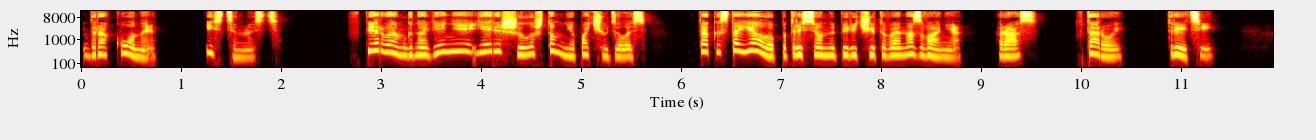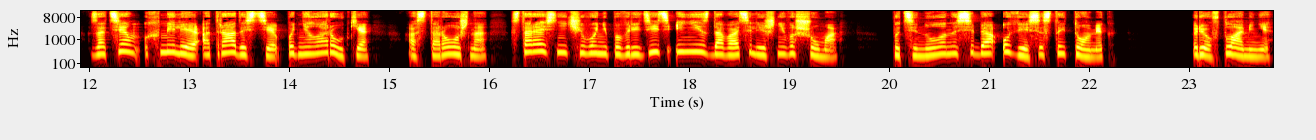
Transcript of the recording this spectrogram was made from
«Драконы. Истинность». Первое мгновение я решила, что мне почудилось. Так и стояла, потрясенно перечитывая название. Раз, второй, третий. Затем, хмелея от радости, подняла руки, осторожно, стараясь ничего не повредить и не издавать лишнего шума — потянула на себя увесистый томик. Рев пламени.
